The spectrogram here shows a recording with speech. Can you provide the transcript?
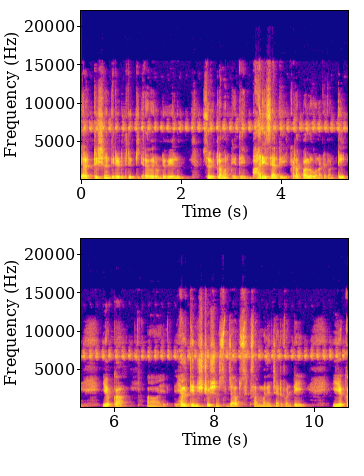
ఎలక్ట్రీషియన్ గ్రేడ్ త్రీకి ఇరవై రెండు వేలు సో ఇట్లా మనకైతే భారీ శాలరీ కడపలో ఉన్నటువంటి ఈ యొక్క హెల్త్ ఇన్స్టిట్యూషన్స్ జాబ్స్కి సంబంధించినటువంటి ఈ యొక్క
